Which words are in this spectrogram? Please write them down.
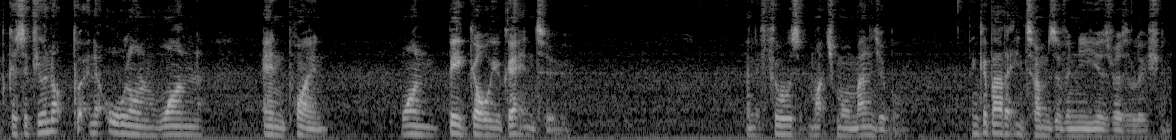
Because if you're not putting it all on one end point, one big goal you're getting to, and it feels much more manageable. Think about it in terms of a New Year's resolution.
